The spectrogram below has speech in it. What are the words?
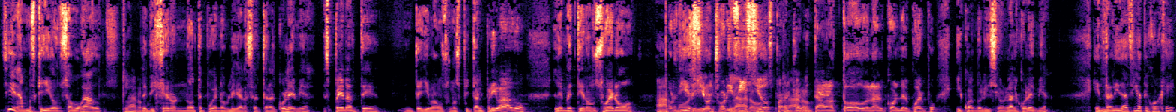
Sí, nada más que llegaron sus abogados. Claro. Le dijeron, no te pueden obligar a hacerte la alcoholemia, espérate, te llevamos a un hospital privado. Le metieron suero A por morir, 18 orificios claro, para claro. que evitara todo el alcohol del cuerpo. Y cuando le hicieron la alcoholemia, en realidad, fíjate, Jorge,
